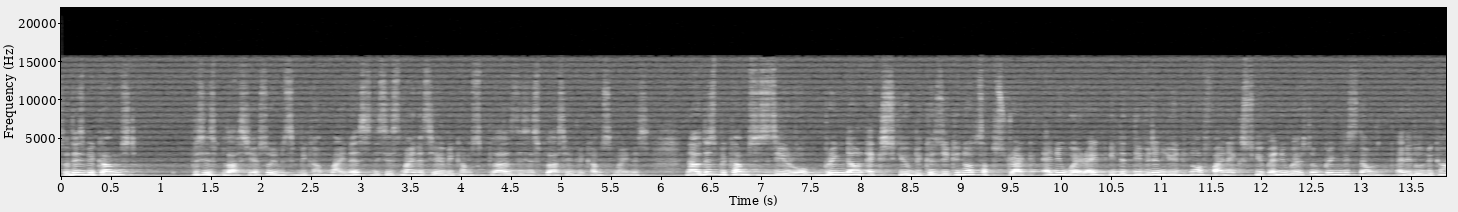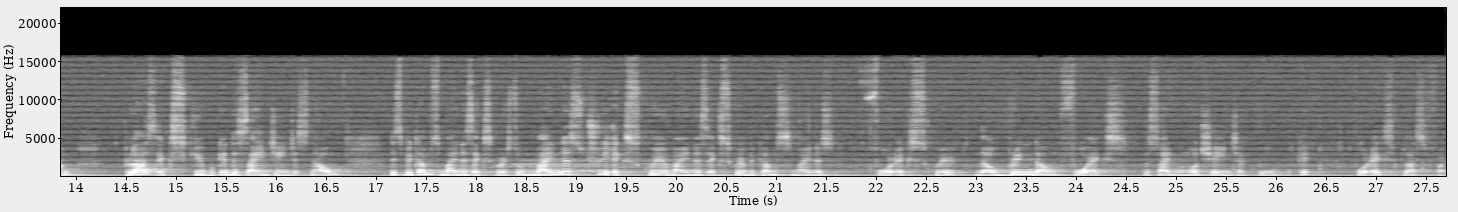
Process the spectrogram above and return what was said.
So this becomes this is plus here. So it becomes minus. This is minus here. It becomes plus. This is plus here. It becomes minus. Now this becomes 0 bring down x cube because you cannot subtract anywhere right? In the dividend you do not find x cube anywhere. So bring this down and it will become plus x cube okay the sign changes. Now this becomes minus x square so minus 3x square minus x square becomes minus 4x square now bring down 4x the sign will not change at all. Okay 4x plus 5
